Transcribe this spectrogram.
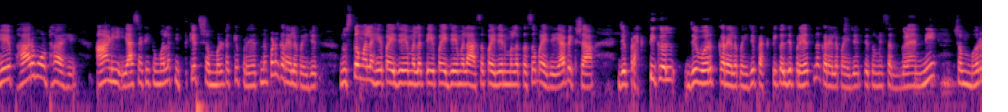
हे फार मोठं आहे. आणि यासाठी तुम्हाला तितकेच शंभर टक्के प्रयत्न पण करायला पाहिजेत. नुसतं मला हे पाहिजे मला ते पाहिजे मला असं पाहिजे आणि मला तसं पाहिजे यापेक्षा जे प्रॅक्टिकल जे वर्क करायला पाहिजे प्रॅक्टिकल जे प्रयत्न करायला पाहिजेत ते तुम्ही सगळ्यांनी शंभर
